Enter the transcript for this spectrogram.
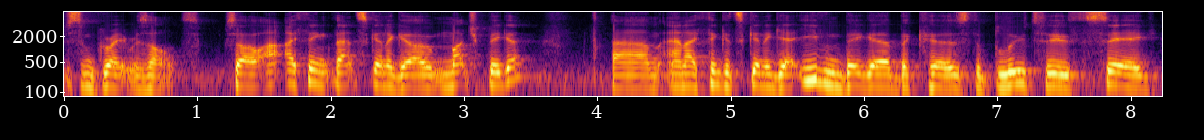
some great results. So I, I think that's going to go much bigger. Um, and I think it's going to get even bigger because the Bluetooth SIG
